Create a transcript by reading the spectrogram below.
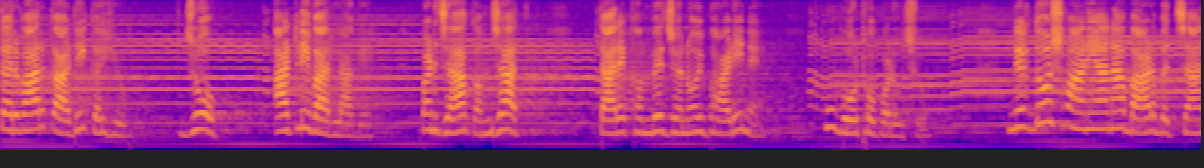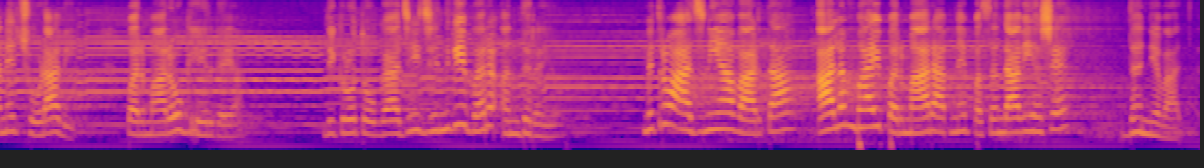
તરવાર કાઢી કહ્યું, જો, આટલી વાર લાગે, પણ જા કમજાત. તારે ખંભે જનોઈ ભાડીને હું બોઠો પડું છું. નિર્દોષ વાણિયાના બાળ બચ્ચાને છોડાવી પરમારો ઘેર ગયા. દીકરો તોગાજી જિંદગીભર અંધ રહ્યો. મિત્રો, આજની આ વાર્તા આલમભાઈ પરમાર આપને પસંદ આવી હશે. ધન્યવાદ.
